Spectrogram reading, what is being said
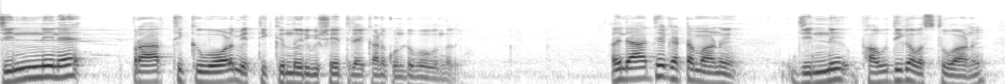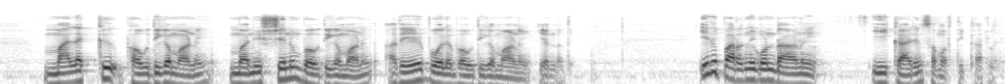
ജിന്നിനെ പ്രാർത്ഥിക്കുവോളം എത്തിക്കുന്ന ഒരു വിഷയത്തിലേക്കാണ് കൊണ്ടുപോകുന്നത്. അതിന്റെ ആദ്യ ഘട്ടമാണ് ജിന്ന് ഭൗതിക വസ്തുവാണ് മലക്ക് ഭൗതികമാണ് മനുഷ്യനും ഭൗതികമാണ് അതേപോലെ ഭൗതികമാണ് എന്നത്. ഇത് പറഞ്ഞുകൊണ്ടാണ് ഈ കാര്യം സമർത്ഥിക്കാറുള്ളത്.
